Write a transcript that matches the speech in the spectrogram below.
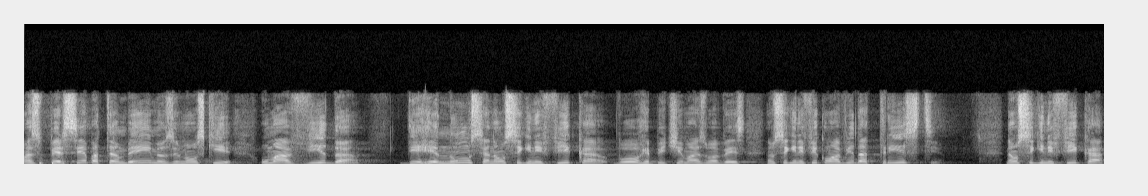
Mas perceba também, meus irmãos, que uma vida de renúncia não significa, vou repetir mais uma vez, não significa uma vida triste, não significa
